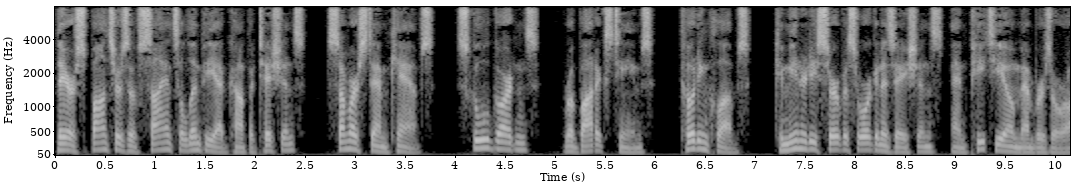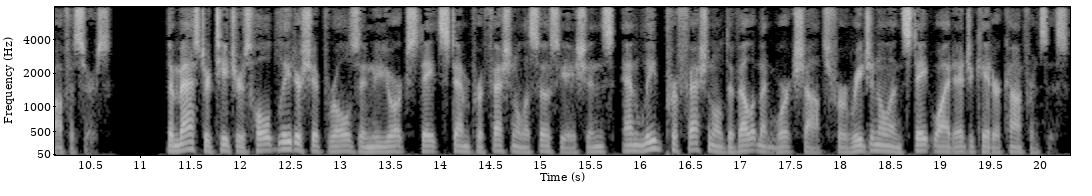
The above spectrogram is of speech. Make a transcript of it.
They are sponsors of Science Olympiad competitions, summer STEM camps, school gardens, robotics teams, coding clubs, community service organizations, and PTO members or officers. The master teachers hold leadership roles in New York State STEM professional associations and lead professional development workshops for regional and statewide educator conferences.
